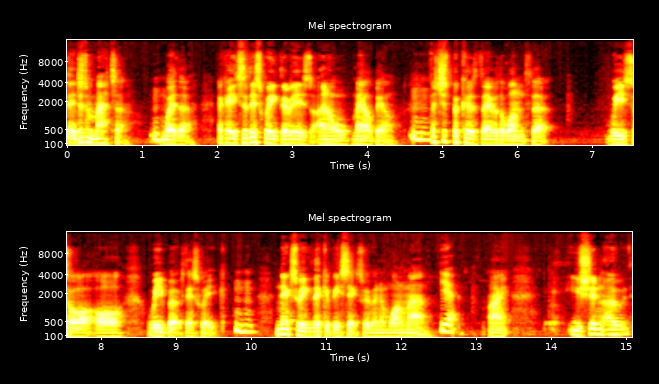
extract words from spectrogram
that it doesn't matter whether. Okay, so this week there is an all male bill. That's just because they were the ones that we saw or we booked this week. Mm-hmm. Next week there could be six women and one man, Yeah. right? You shouldn't.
